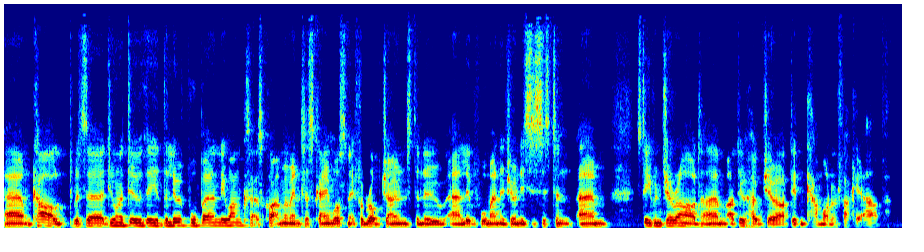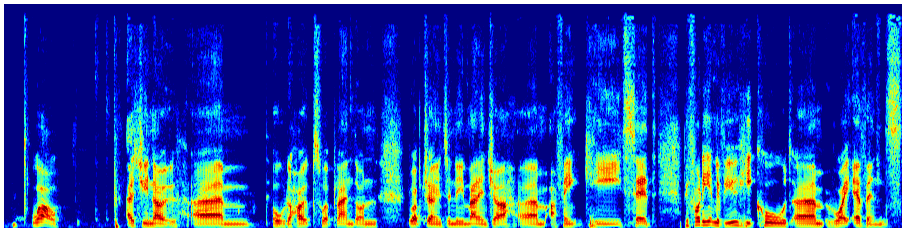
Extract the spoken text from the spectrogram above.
Um, Karl, was uh, do you want to do the, the Liverpool Burnley one? Because that was quite a momentous game, wasn't it, for Rob Jones, the new uh, Liverpool manager, and his assistant, um, Steven Gerrard. Um, I do hope Gerrard didn't come on and fuck it up. Well, as you know, um, all the hopes were planned on Rob Jones, the new manager. Um, I think he said before the interview he called um, Roy Evans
